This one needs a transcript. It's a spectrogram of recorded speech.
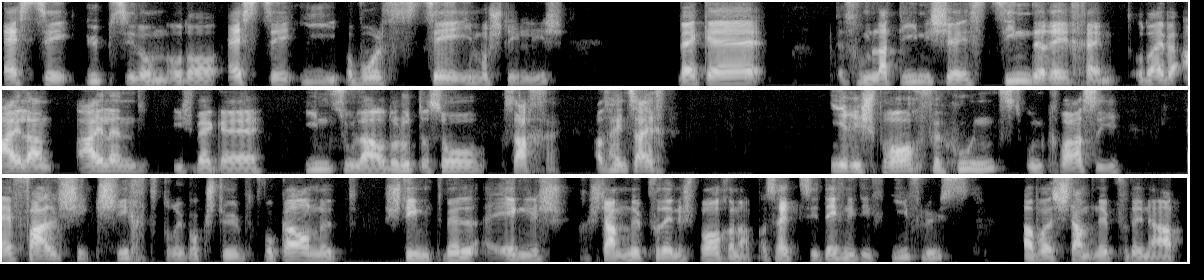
SCY oder SCI, obwohl das C immer still ist, wegen vom Latinischen Zindere kommt. Oder eben Island, Island ist wegen Insula oder lauter so Sachen. Also haben sie eigentlich ihre Sprache verhunzt und quasi eine falsche Geschichte darüber gestülpt, die gar nicht stimmt, weil Englisch stammt nicht von diesen Sprachen ab. Also hat sie definitiv Einfluss, aber es stammt nicht von denen ab.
